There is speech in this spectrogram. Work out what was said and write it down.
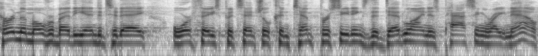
turn them over by the end of today or face potential contempt proceedings. The deadline is passing right now.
